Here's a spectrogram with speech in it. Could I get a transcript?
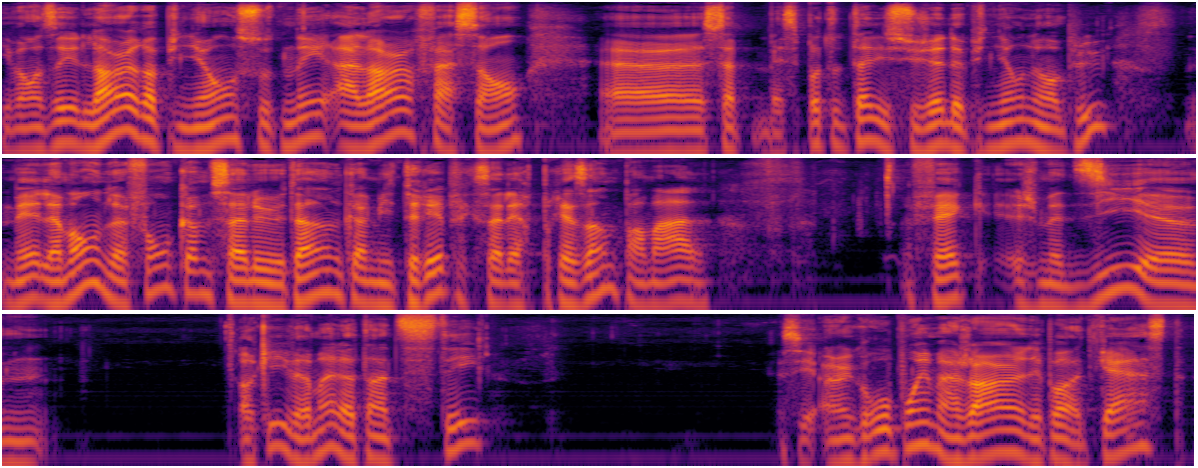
ils vont dire leur opinion, soutenir à leur façon. Euh, ça, ben, c'est pas tout le temps des sujets d'opinion non plus, mais le monde le font comme ça le tente, comme ils trippent, que ça les représente pas mal. Fait que je me dis, euh, ok, vraiment l'authenticité, c'est un gros point majeur des podcasts.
